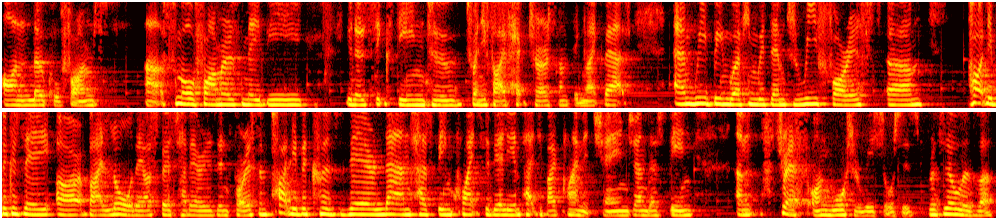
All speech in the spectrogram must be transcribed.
on local farms. Uh, small farmers, maybe you know, 16 to 25 hectares, something like that. And we've been working with them to reforest, um, partly because they are, by law, they are supposed to have areas in forest, and partly because their land has been quite severely impacted by climate change and there's been um, stress on water resources. Brazil is a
